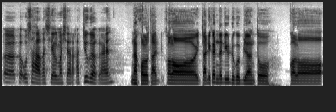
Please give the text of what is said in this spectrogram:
eh, ke usaha kecil masyarakat juga kan Nah kalau tadi kalau tadi kan tadi udah gue bilang tuh kalau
